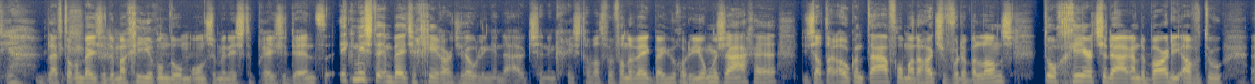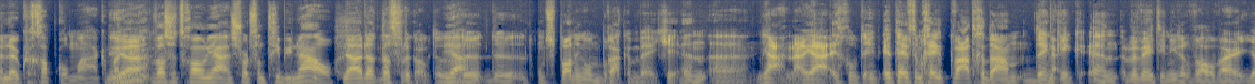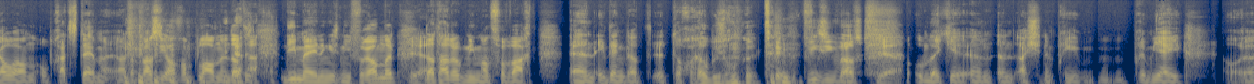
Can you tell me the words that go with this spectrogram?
ja. Blijft toch een beetje de magie rondom onze minister-president. Ik miste een beetje Gerard Joling in de uitzending gisteren. Wat we van de week bij Hugo de Jonge zagen. Hè? Die zat daar ook aan tafel, maar daar had je voor de balans toch Geertje daar aan de bar die af en toe een leuke grap kon maken. Maar Ja. nu was het gewoon ja, een soort van tribunaal. Nou, dat, dat vond ik ook. De, Ja. de, de ontspanning ontbrak een beetje. En eh, ja, nou ja, het, goed. Het, heeft hem geen kwaad gedaan, denk ik. En we weten in ieder geval waar Johan op gaat stemmen. Nou, dat was hij al van plan. En dat is, die mening is niet veranderd. Dat had ook niemand verwacht. En ik denk dat het toch een heel bijzondere televisie was. Omdat je, een, een, als je een premier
